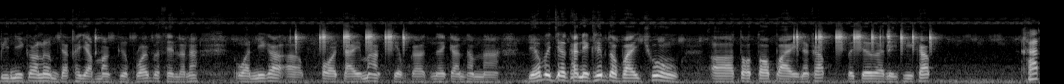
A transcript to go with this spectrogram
ปีนี้ก็เริ่มจะขยับมาเกือบร้อยเปอร์เซ็นต์แล้วนะ วันนี้ก็อ่าพอใจมากเกี่ยวกับในการทำนา เดี๋ยวไปเจอกันในคลิปต่อไปช่วงอ่าต่อๆไปนะครับ ไปเจอกันอีกทีครับ คัด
